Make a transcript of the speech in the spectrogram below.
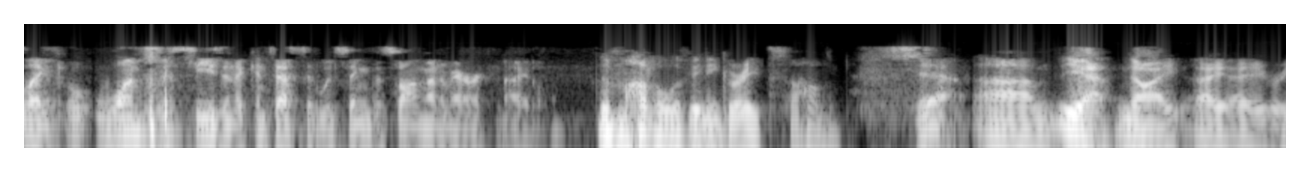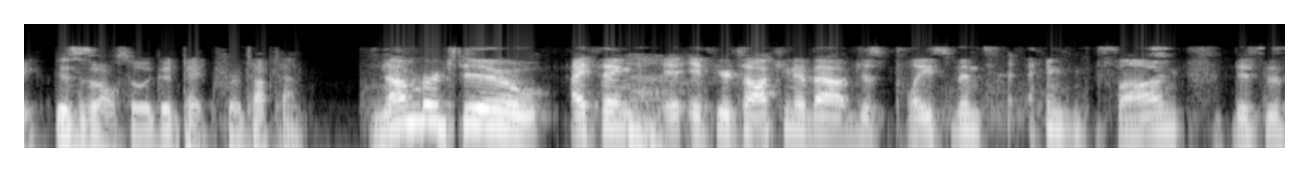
like once a season a contestant would sing the song on American Idol. The model of any great song. Yeah. Um, yeah, no, I, I, I agree. This is also a good pick for a top ten. Number two, I think if you're talking about just placement and song, this is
